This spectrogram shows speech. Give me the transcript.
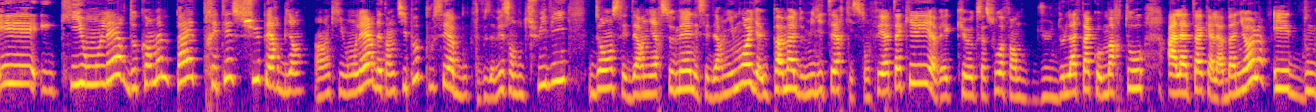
et qui ont l'air de quand même pas être traités super bien, hein, qui ont l'air d'être un petit peu poussés à bout. Vous avez sans doute suivi dans ces dernières semaines et ces derniers mois, il y a eu pas mal de militaires qui se sont fait attaquer avec euh, que ça soit enfin de l'attaque au marteau à l'attaque à la bagnole et donc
